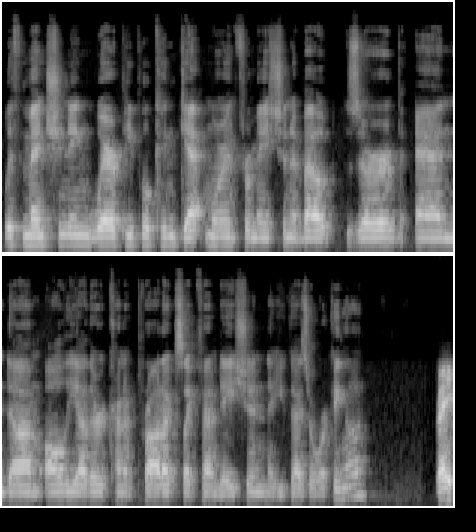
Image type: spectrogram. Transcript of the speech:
with mentioning where people can get more information about Zurb and um, all the other kind of products like Foundation that you guys are working on. Right.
